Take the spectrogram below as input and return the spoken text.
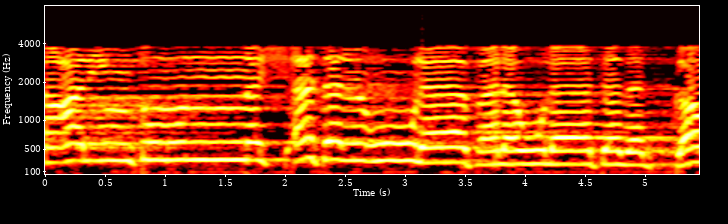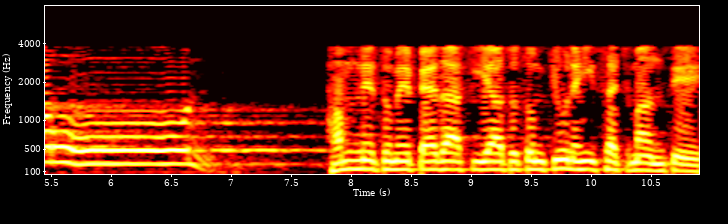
علمتم النشأة الأولى فلولا تذكرون ہم نے تمہیں پیدا کیا تو تم کیوں نہیں سچ مانتے؟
